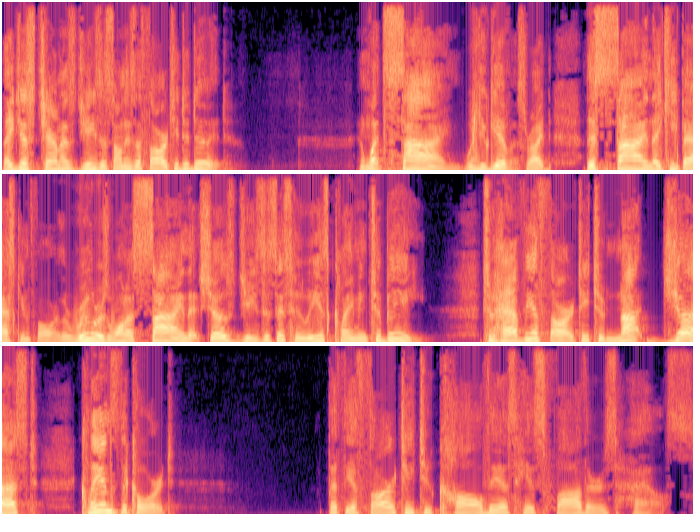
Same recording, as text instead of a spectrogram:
They just challenged Jesus on his authority to do it. And what sign will you give us, right? This sign they keep asking for. The rulers want a sign that shows Jesus is who he is claiming to be. To have the authority to not just cleanse the court, but the authority to call this his father's house.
